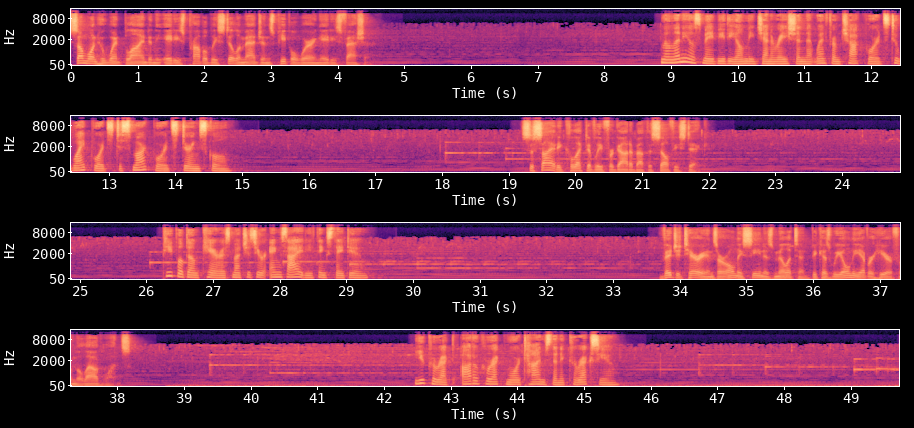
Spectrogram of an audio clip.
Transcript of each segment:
Someone who went blind in the 80s probably still imagines people wearing 80s fashion. Millennials may be the only generation that went from chalkboards to whiteboards to smartboards during school. Society collectively forgot about the selfie stick. People don't care as much as your anxiety thinks they do. Vegetarians are only seen as militant because we only ever hear from the loud ones. You correct autocorrect more times than it corrects you.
